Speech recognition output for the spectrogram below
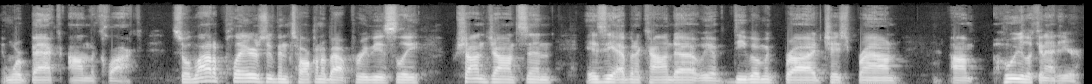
and we're back on the clock. So a lot of players we've been talking about previously: Sean Johnson, Izzy Abanikanda. We have Debo McBride, Chase Brown. Um, who are you looking at here?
